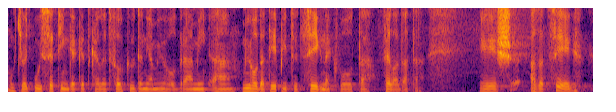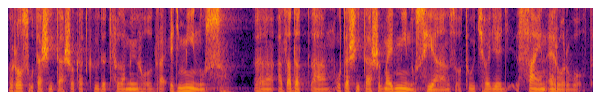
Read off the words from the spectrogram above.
Úgyhogy új settingeket kellett felküldeni a műholdra, ami a műholdat építő cégnek volt a feladata. És az a cég rossz utasításokat küldött fel a műholdra, egy mínusz az adat a utasításokban egy mínusz hiányzott, úgyhogy egy sign error volt.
